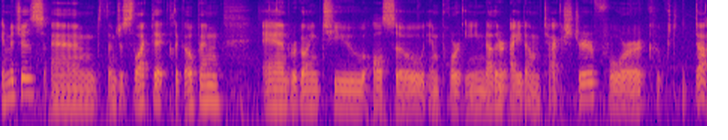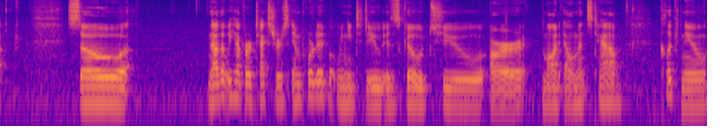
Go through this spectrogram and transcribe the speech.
images and then just select it, click open, and we're going to also import another item texture for cooked duck. So now that we have our textures imported, what we need to do is go to our mod elements tab, click new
